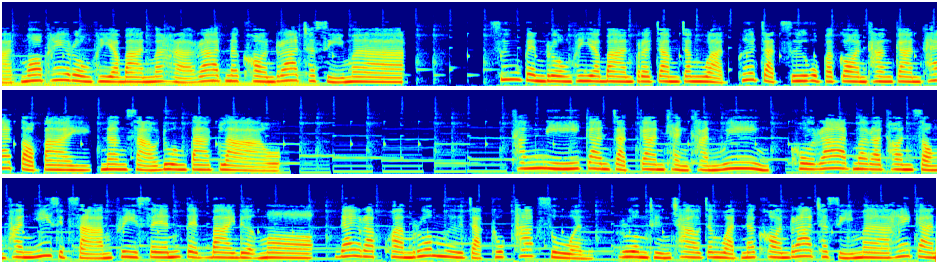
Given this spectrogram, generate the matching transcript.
าท มอบให้โรงพยาบาลมหาราชนครราชสีมา ซึ่งเป็นโรงพยาบาลประจำจังหวัดเพื่อจัดซื้ออุปกรณ์ทางการแพทย์ต่อไป นางสาวดวงตากล่าวทั้งนี้การจัดการแข่งขันวิ่ง โคราชมาราธอน 2023 presented by เดอะมอลล์ได้รับความร่วมมือจากทุกภาคส่วน รวมถึงชาวจังหวัดนครราชสีมาให้การ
